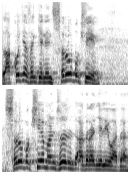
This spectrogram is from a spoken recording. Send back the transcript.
लाखोच्या संख्येने सर्वपक्षीय सर्वपक्षीय माणसं आदरांजली वाहतात.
